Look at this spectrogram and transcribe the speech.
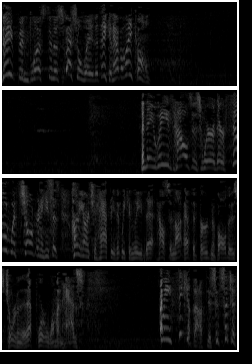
they've been blessed in a special way that they can have a lake home. And they leave houses where they're filled with children. And he says, Honey, aren't you happy that we can leave that house and not have the burden of all those children that that poor woman has? I mean, think about this. It's such a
